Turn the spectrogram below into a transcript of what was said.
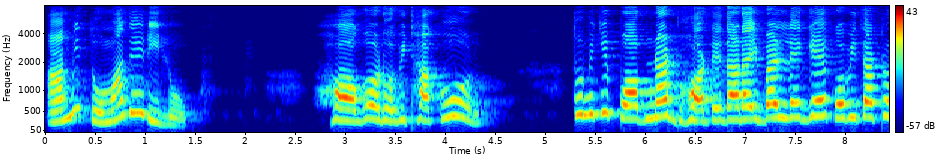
আমি তোমাদেরই লোক। হগ রবি ঠাকুর, তুমি কি পবনার ভটে দাঁড়াইবার লেগে কবিতাটো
